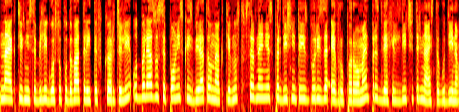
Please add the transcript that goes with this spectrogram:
Най-активни са били гласоподавателите в Кърджали, отбелязва се по-ниска избирателна активност в сравнение с предишните избори за Европарламент през 2014 година.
